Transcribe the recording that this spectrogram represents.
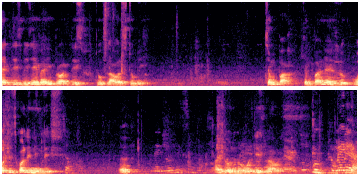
that this Vijay Bhai brought these two flowers to me. Champa. Champa, what is called in English? Huh? I don't know what is flowers. Plumeria,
